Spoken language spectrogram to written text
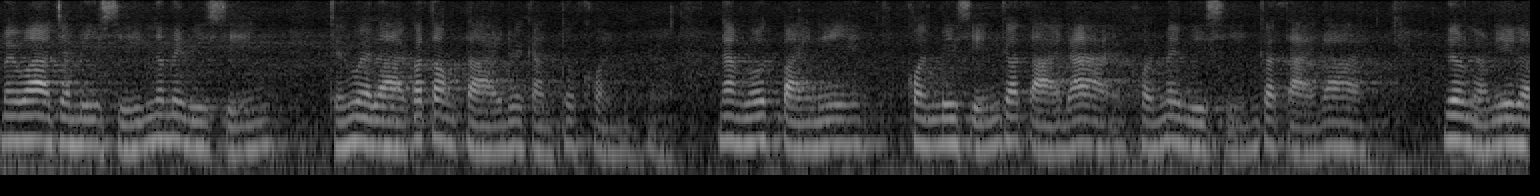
ไม่ว่าจะมีศีลหรือไม่มีศีลถึงเวลาก็ต้องตายด้วยกันทุกคน นั่งรถไปนี้คนมีศีลก็ตายได้ คนไม่มีศีลก็ตายได้ เรื่องเหล่านี้เรา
